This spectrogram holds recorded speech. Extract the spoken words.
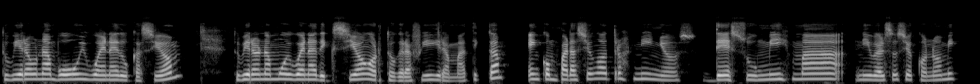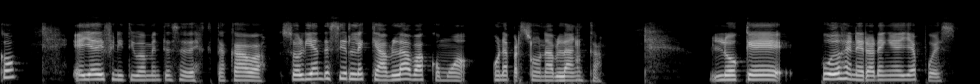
tuviera una muy buena educación, tuviera una muy buena dicción, ortografía y gramática, en comparación a otros niños de su misma nivel socioeconómico, ella definitivamente se destacaba. Solían decirle que hablaba como una persona blanca, lo que pudo generar en ella pues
